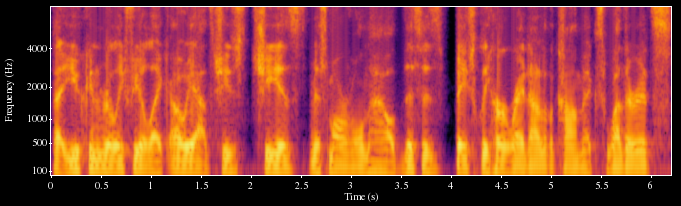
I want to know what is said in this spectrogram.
that you can really feel like, oh yeah, she's she is Miss Marvel now. This is basically her right out of the comics, whether it's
